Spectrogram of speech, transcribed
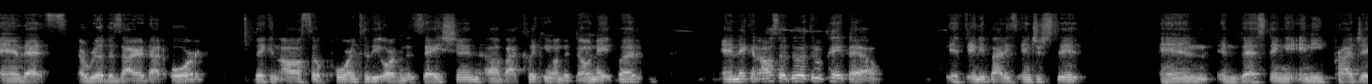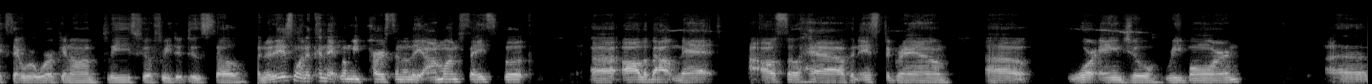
and that's a arealdesire.org. They can also pour into the organization uh, by clicking on the donate button, and they can also do it through PayPal. If anybody's interested in investing in any projects that we're working on, please feel free to do so. And if they just want to connect with me personally, I'm on Facebook uh, all about Matt. I also have an Instagram, uh, War Angel Reborn. Uh,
